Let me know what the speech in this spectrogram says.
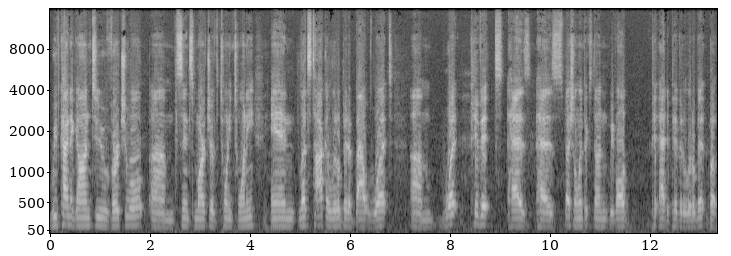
we've kind of gone to virtual um, since March of 2020, and let's talk a little bit about what um, what pivots has has Special Olympics done. We've all pi- had to pivot a little bit, but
